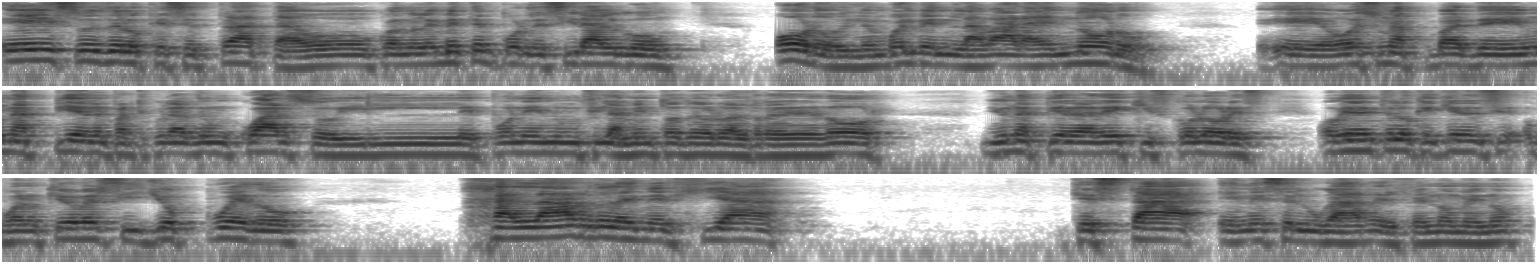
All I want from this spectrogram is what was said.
Eso es de lo que se trata. O cuando le meten por decir algo oro y le envuelven la vara en oro eh, o es una, de una piedra en particular, de un cuarzo, y le ponen un filamento de oro alrededor y una piedra de X colores, obviamente lo que quiere decir, bueno, quiero ver si yo puedo jalar la energía que está en ese lugar, el fenómeno,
